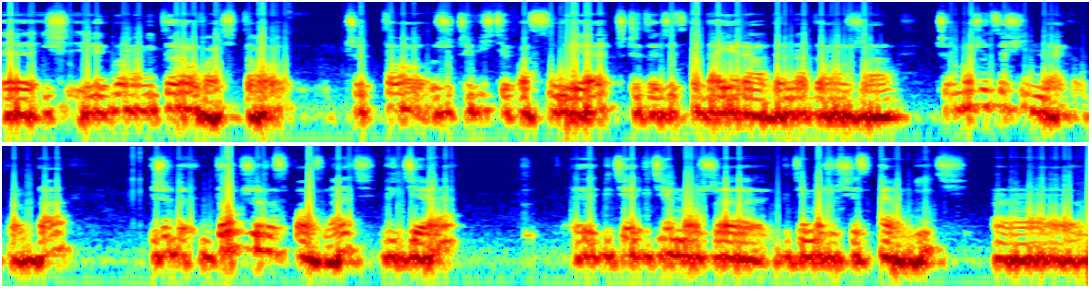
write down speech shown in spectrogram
e, i jakby monitorować to, czy to rzeczywiście pasuje, czy to dziecko daje radę, nadąża, czy może coś innego, prawda? I żeby dobrze rozpoznać, gdzie, e, gdzie, gdzie, może, gdzie może się spełnić, e,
